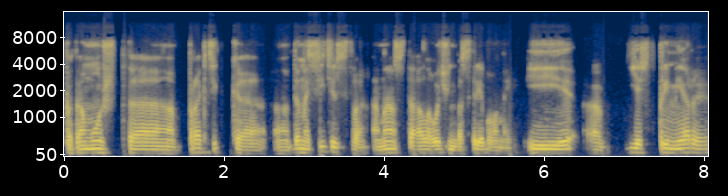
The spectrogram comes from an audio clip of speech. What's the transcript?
потому что практика э, доносительства, она стала очень востребованной. И есть примеры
